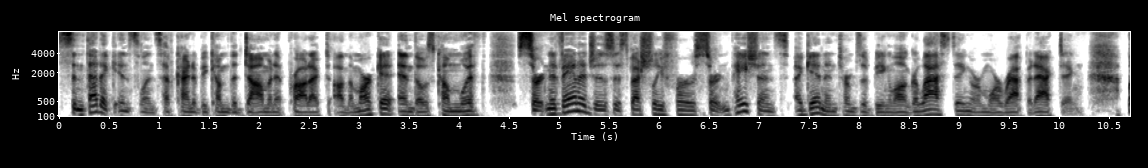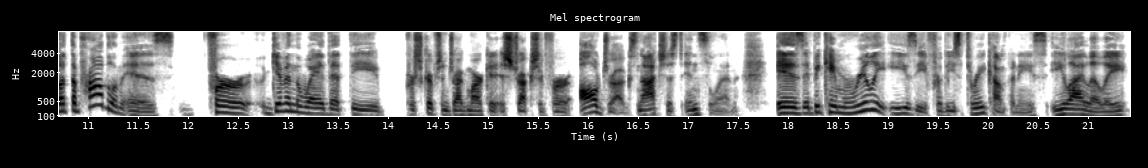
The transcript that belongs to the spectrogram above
synthetic insulins have kind of become the dominant product on the market and those come with certain advantages especially for certain patients again in terms of being longer lasting or more rapid acting. But the problem is for given the way that the prescription drug market is structured for all drugs not just insulin is it became really easy for these three companies Eli Lilly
